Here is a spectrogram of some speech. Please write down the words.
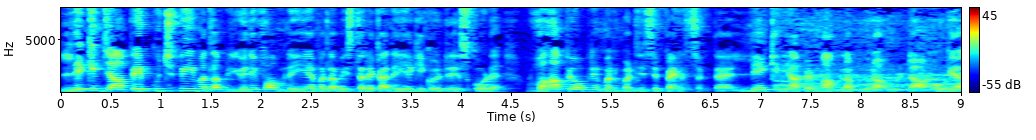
लेकिन जहाँ पे कुछ भी मतलब यूनिफॉर्म नहीं है मतलब इस तरह का नहीं है कि कोई ड्रेस कोड है, वहाँ पे वो अपनी मनमर्जी से पहन सकता है। लेकिन यहाँ पे मामला पूरा उल्टा हो गया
